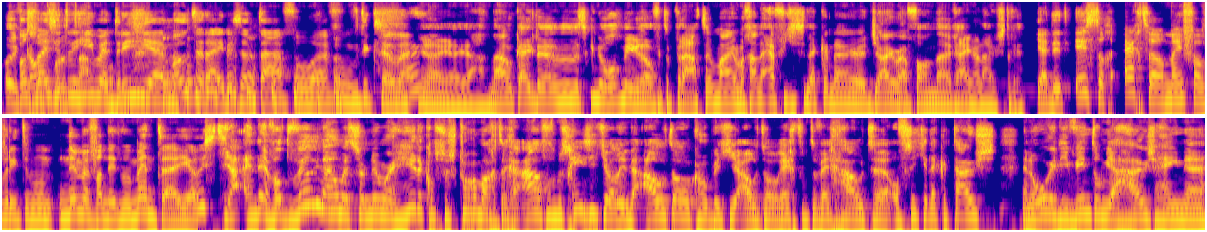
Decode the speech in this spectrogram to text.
Volgens mij zitten we hier met drie uh, motorrijders aan tafel, uh, vermoed ik zo maar. Ja, ja, ja. Nou, kijk, daar hebben we misschien nog wat meer over te praten. Maar we gaan eventjes lekker naar Jaira van uh, Rijer luisteren. Ja, dit is toch echt wel mijn favoriete nummer van dit moment, Joost? Ja, en, en wat wil je nou met zo'n nummer heerlijk op zo'n stormachtige avond. Misschien zit je wel in de auto. Ik hoop dat je je auto recht op de weg houdt. Uh, of zit je lekker thuis en hoor je die wind om je huis heen uh,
